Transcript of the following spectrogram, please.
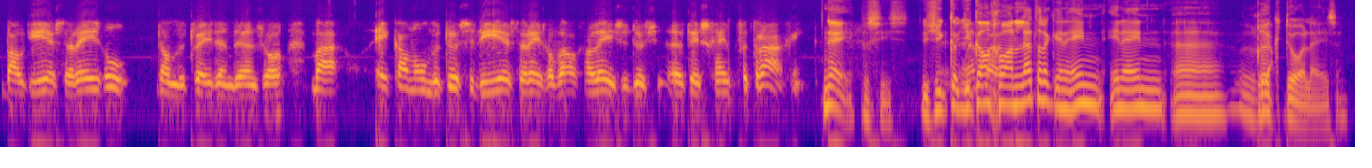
bouwt die eerste regel, dan de tweede en, de en zo. Maar ik kan ondertussen die eerste regel wel gaan lezen, dus het is geen vertraging. Nee, precies. Dus je, kan- je kan gewoon letterlijk in één, in één eh, ruk doorlezen. Ja.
